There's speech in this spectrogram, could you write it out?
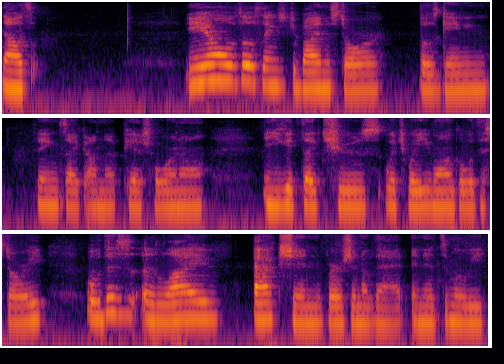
Now it's you know those things that you buy in the store, those gaming things like on the PS4 and all, and you get to like choose which way you want to go with the story. Well, this is a live action version of that, and it's a movie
